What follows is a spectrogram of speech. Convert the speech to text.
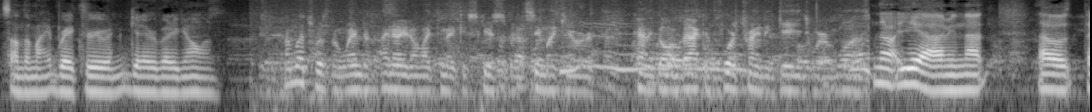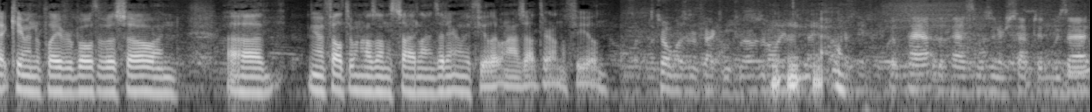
something might break through and get everybody going. How much was the wind? I know you don't like to make excuses, but it seemed like you were kind of going back and forth trying to gauge where it was. No, yeah, I mean that that was that came into play for both of us. So, and uh, you know, I felt it when I was on the sidelines. I didn't really feel it when I was out there on the field. So it wasn't affecting throws at all. No. The pass, the pass was intercepted. Was that?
